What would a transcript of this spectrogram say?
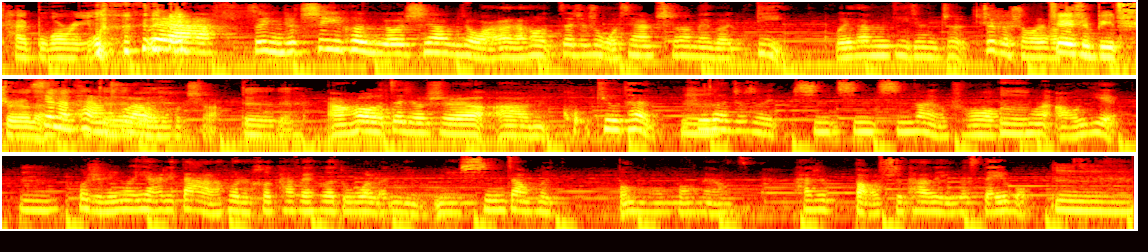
太 boring 了。对啊，所以你就吃一颗鱼油吃下去就完了。然后再就是我现在吃的那个 D 维他命 D 就是这这个时候要这是必吃的。现在太阳出来我就不吃了。对对对，然后再就是嗯 Q ten 就是心心心脏有时候嗯因为熬夜，嗯或者是因为压力大了，或者喝咖啡喝多了，你你心脏会嘣嘣嘣那样子，它是保持它的一个 stable。嗯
